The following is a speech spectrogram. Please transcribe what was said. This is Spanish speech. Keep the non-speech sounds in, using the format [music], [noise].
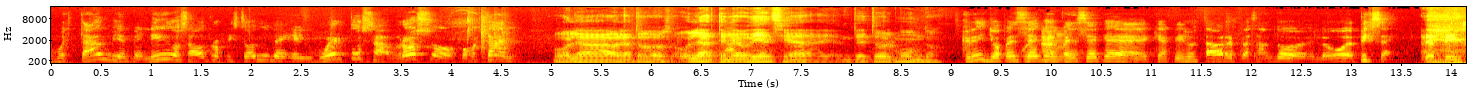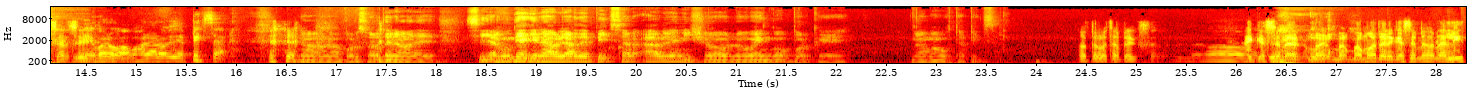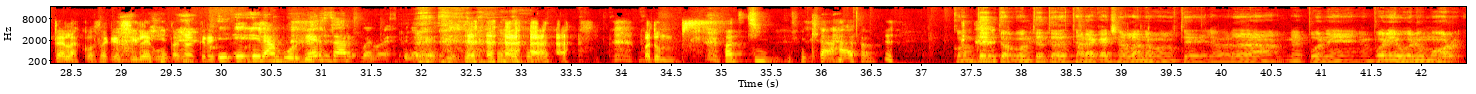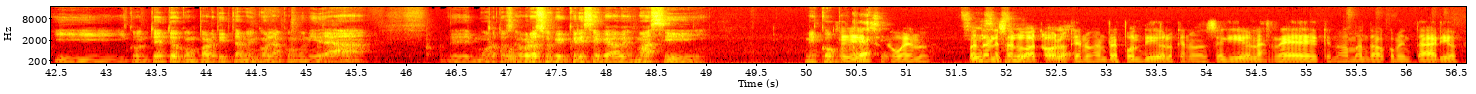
¿cómo están? Bienvenidos a otro episodio de El Muerto Sabroso. ¿Cómo están? Hola, hola a todos. Hola teleaudiencia de todo el mundo. Chris, yo pensé que pensé que, que a Chris lo estaba reemplazando el logo de Pixar. De Pixar, sí. bueno, vamos a hablar hoy de Pixar. No, no, por suerte no. Eh, si algún día quieren hablar de Pixar, hablen y yo no vengo porque no me gusta Pixar. ¿No te gusta Pixar? Hay que hacer vamos a tener que hacer mejor una lista de las cosas que sí le gustan a Chris. [laughs] Y, el hamburguesa, bueno, ese tenía que decir. [laughs] claro. Contento, contento de estar acá charlando con ustedes. La verdad me pone, me pone de buen humor y, contento de compartir también con la comunidad del muerto sabroso que crece cada vez más y me copa. Sí, bueno. Mandarle saludos a todos los que nos han respondido, los que nos han seguido en las redes, que nos han mandado comentarios.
